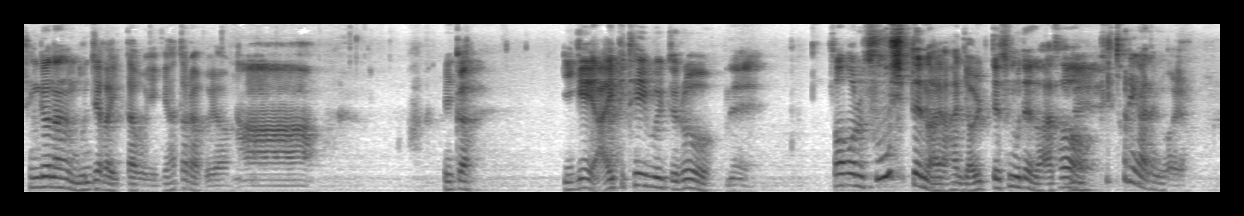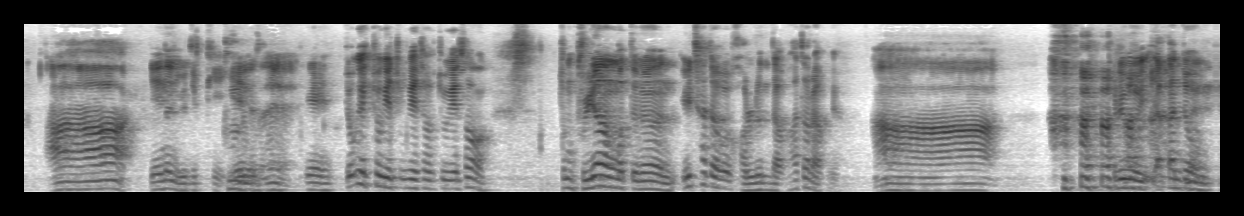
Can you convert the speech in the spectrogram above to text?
생겨나는 문제가 있다고 얘기하더라고요. 아, 그러니까 이게 IP 테이블즈로 네, 서버를 수십 대 놔요. 한 10대, 20대 놔서 네. 필터링 하는 거예요. 아, 얘는 UDP, 분리해서, 얘는 네, 예, 쪼개 쪼개 쪼개서 쪼개서 좀 불량한 것들은 1차적으로 걸른다고 하더라고요. 아, 그리고 약간 좀 네.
